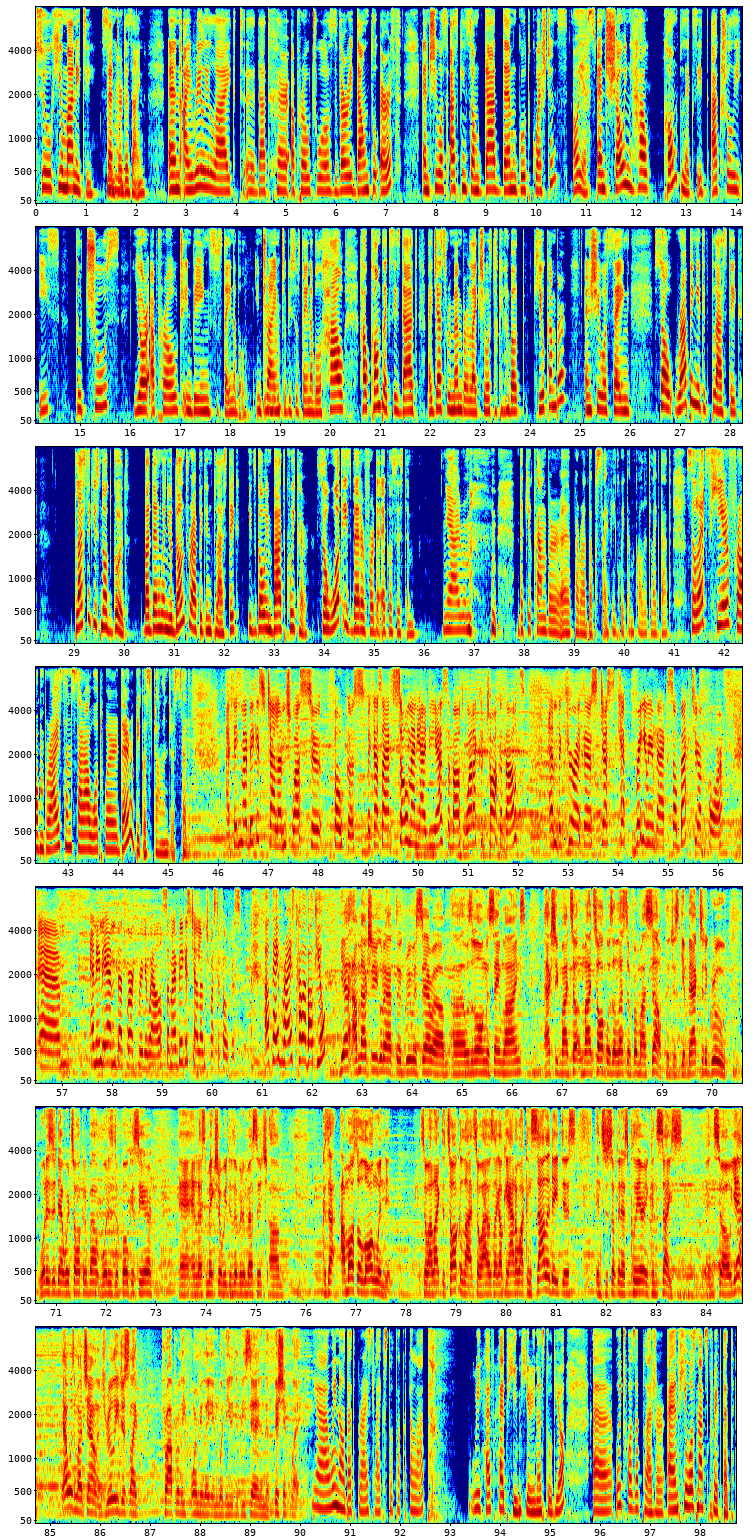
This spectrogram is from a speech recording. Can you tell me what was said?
to humanity centered Mhm. design. And I really liked uh, that her approach was very down to earth and she was asking some goddamn good questions. Oh, yes. And showing how complex it actually is to choose your approach in being sustainable in trying Mhm. to be sustainable how how complex is that i just remember like she was talking about cucumber and she was saying so wrapping it in plastic plastic is not good but then when you don't wrap it in plastic it's going bad quicker so what is better for the ecosystem Yeah, I remember the cucumber uh, paradox. I think we can call it like that. So let's hear from Bryce and Sarah what were their biggest challenges. I think my biggest challenge was to focus because I had so many ideas about what I could talk about, and the curators just kept bringing me back. So back to your core. Um, and in the end, that worked really well. So my biggest challenge was to focus. Okay, Bryce, how about you? Yeah, I'm actually going to have to agree with Sarah. Um, uh, it was along the same lines. Actually, my, ta- my talk was a lesson for myself to just get back to the groove. What is it that we're talking about? What is the focus here? And, and let's make sure we deliver the message. Because I'm also long winded. So I like to talk a lot. So I was like, okay, how do I consolidate this into something that's clear and concise? And so, yeah, that was my challenge. Really just like properly formulating what needed to be said in an efficient way. Yeah, we know that Bryce likes to talk a lot. we have had him here in the studio, uh, which was a pleasure, and he was not scripted.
